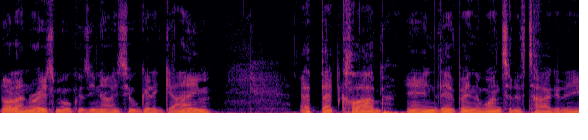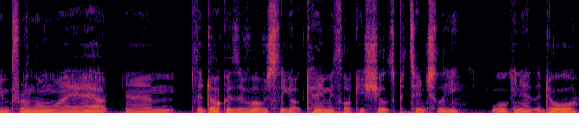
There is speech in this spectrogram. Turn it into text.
not unreasonable because he knows he'll get a game at that club, and they've been the ones that have targeted him for a long way out. Um, the Dockers have obviously got keen with Lockie Schultz potentially walking out the door,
